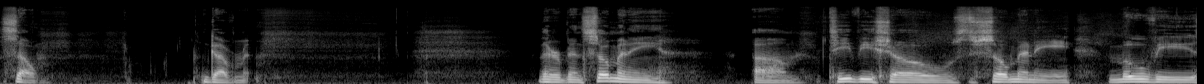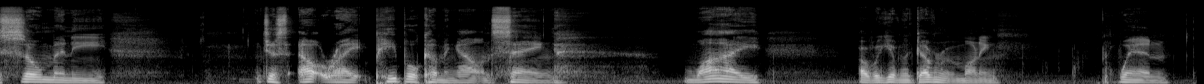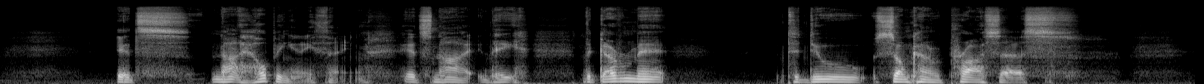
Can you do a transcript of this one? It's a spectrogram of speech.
So, government. There have been so many um, TV shows, so many movies, so many just outright people coming out and saying, why are we giving the government money when it's not helping anything? It's not, they, the government to do some kind of process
